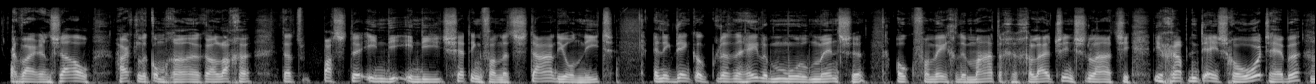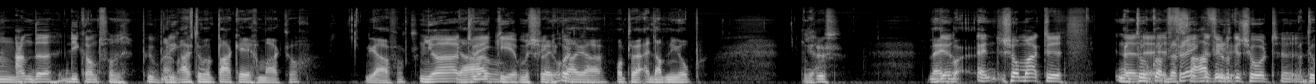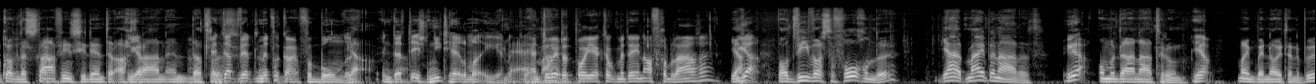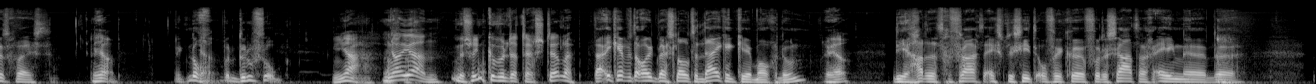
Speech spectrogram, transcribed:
En waar een zaal hartelijk om kan, lachen, dat paste in die, in die setting van het stadion niet. En ik denk ook dat een heleboel mensen, ook vanwege de matige geluidsinstallatie, die grap niet eens gehoord hebben aan de, die kant van het Hmm. Nou, publiek. hij heeft hem een paar keer gemaakt, toch? Die avond. ja, twee keer misschien twee- hoor. Nou ja, want hij nam niet op. Ja. Dus. Nee, Ja, maar en zo maakte. En toen kwam dat Freek staaf- natuurlijk een soort. toen kwam dat staafincident erachteraan. En dat, en was- dat werd met elkaar verbonden. Ja, en dat is niet helemaal eerlijk. Nee, En toen werd het project ook meteen afgeblazen. ja. ja. Want wie was de volgende? Ja, het mij benaderd. Ja, Om het daarna te doen. ja, Maar ik ben nooit aan de beurt geweest. ja. Ik nog Ja. bedroefd om. Ja. Nou ja, misschien kunnen we dat herstellen. Nou, ik heb het ooit bij Sloterdijk een keer mogen doen. Ja. Die hadden het gevraagd expliciet of ik eh, voor de zaterdag 1 eh, de,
